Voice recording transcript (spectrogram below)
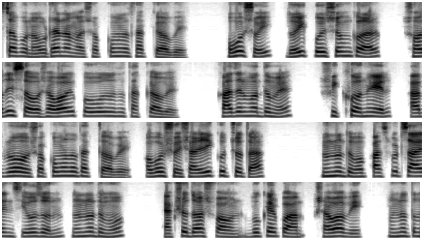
স্থাপনা ওঠানামা সক্ষমতা থাকতে হবে। অবশ্যই দৈহিক পরিশ্রম করার সদিচ্ছা ও স্বাভাবিক প্রবণতা থাকতে হবে। কাজের মাধ্যমে শিক্ষণের আগ্রহ ও সক্ষমতা থাকতে হবে। অবশ্যই শারীরিক উচ্চতা ন্যূনতম পাঁচ ফুট চার ইঞ্চি ওজন ন্যূনতম একশো দশ পাউন্ড, বুকের পাম্প স্বাভাবিক ন্যূনতম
